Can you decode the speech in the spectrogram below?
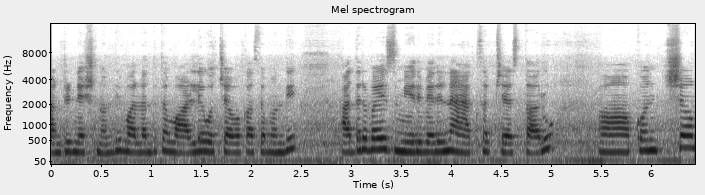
కంటిన్యూషన్ ఉంది. వాళ్ళంతటా వాళ్ళే వచ్చే అవకాశం ఉంది. అదర్వైజ్ మీరు వెళ్ళినా యాక్సెప్ట్ చేస్తారు. కొంచెం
